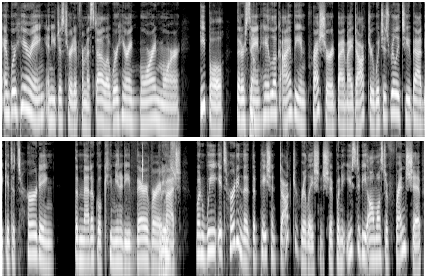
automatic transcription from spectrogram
and we're hearing, and you just heard it from Estella, we're hearing more and more people that are saying, yeah. hey, look, I'm being pressured by my doctor, which is really too bad because it's hurting the medical community very, very it much. Is. When we, it's hurting the, the patient doctor relationship when it used to be almost a friendship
